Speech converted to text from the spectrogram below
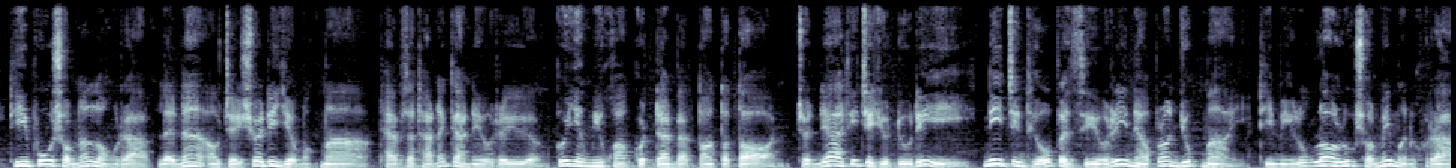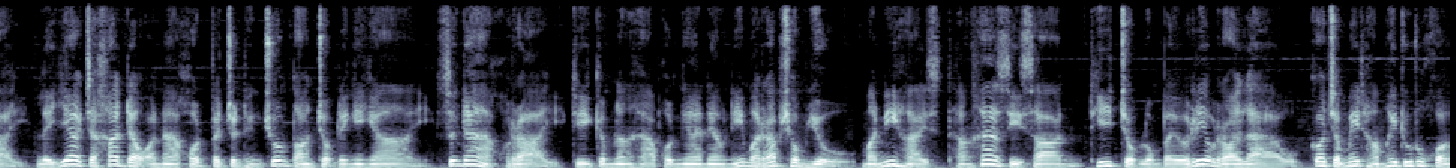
ๆ ที่ผู้ชมนั้นหลงรัก และน่าเอาใจช่วยได้เยอะมากๆ แถมสถานการณ์ในเรื่อง ก็ยังมีความกดดันแบบตอนต่อตอน จนยากที่จะหยุดดูได้อีก นี่จึงถือว่าเป็นซีรีส์แนวปล้นยุคใหม่ ที่มีลูกล่อลูกชนไม่เหมือนใคร และยากจะคาดเดาอนาคตไปจนถึงช่วงตอนจบได้ง่าย ๆ ซึ่งถ้าหากใครที่กำลังหาผลงานแนวนี้มารับชมอยู่ Money Heist ทั้ง 5 ซีซั่นที่จบลงไปเรียบร้อยแล้ว ก็จะไม่ทำให้ทุกๆคน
